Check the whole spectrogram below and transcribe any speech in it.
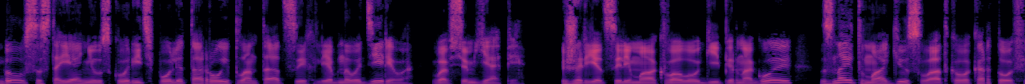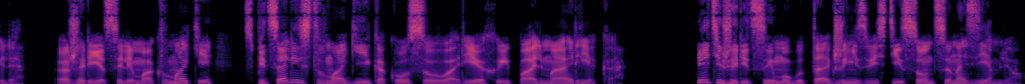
был в состоянии ускорить поле Таро и плантации хлебного дерева во всем Япе. Жрец или маг Вологии Пернагои знает магию сладкого картофеля, а жрец или маг в маке — специалист в магии кокосового ореха и пальмы орека. Эти жрецы могут также не звести солнце на землю.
